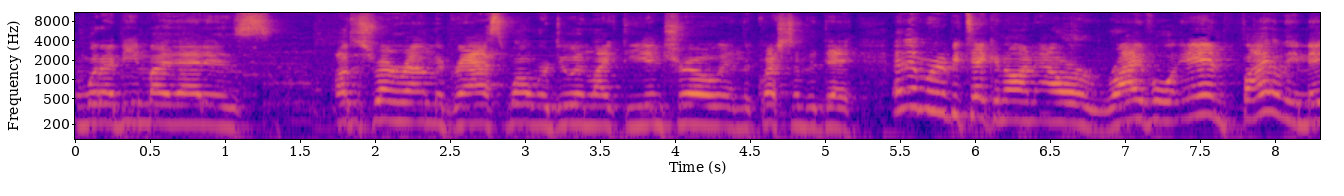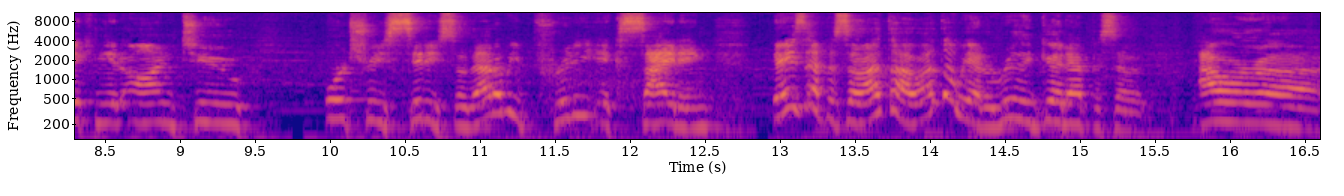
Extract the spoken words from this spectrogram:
And what I mean by that is I'll just run around the grass while we're doing like the intro and the question of the day. And then we're going to be taking on our rival and finally making it onto Fortree City. So that'll be pretty exciting. Today's episode, I thought I thought we had a really good episode. Our uh,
